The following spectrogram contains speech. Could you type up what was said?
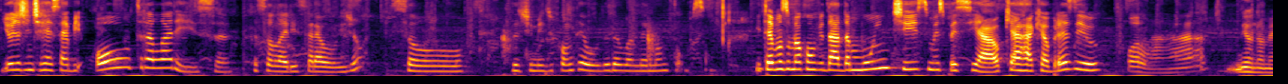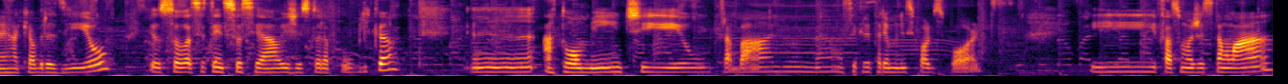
E hoje a gente recebe outra Larissa. Eu sou Larissa Araújo, sou do time de conteúdo da Wanderman Thompson. E temos uma convidada muitíssimo especial, que é a Raquel Brasil. Olá, meu nome é Raquel Brasil, eu sou assistente social e gestora pública. Uh, atualmente eu trabalho na Secretaria Municipal de Esportes e faço uma gestão lá.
